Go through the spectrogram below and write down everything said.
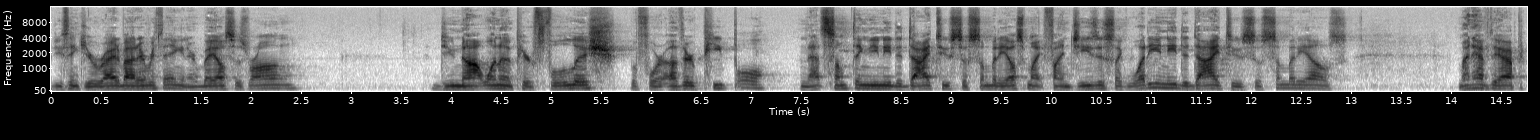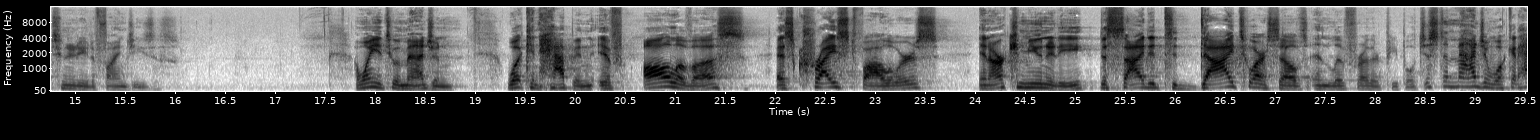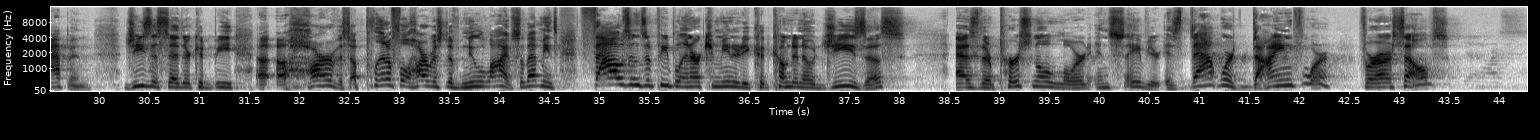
Do you think you're right about everything and everybody else is wrong? Do you not want to appear foolish before other people? And that's something you need to die to so somebody else might find Jesus. Like, what do you need to die to so somebody else might have the opportunity to find Jesus? I want you to imagine what can happen if all of us, as Christ followers, in our community decided to die to ourselves and live for other people. Just imagine what could happen. Jesus said there could be a, a, harvest, a plentiful harvest of new lives. So that means thousands of people in our community could come to know Jesus as their personal Lord and Savior. Is that worth dying for? For ourselves?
